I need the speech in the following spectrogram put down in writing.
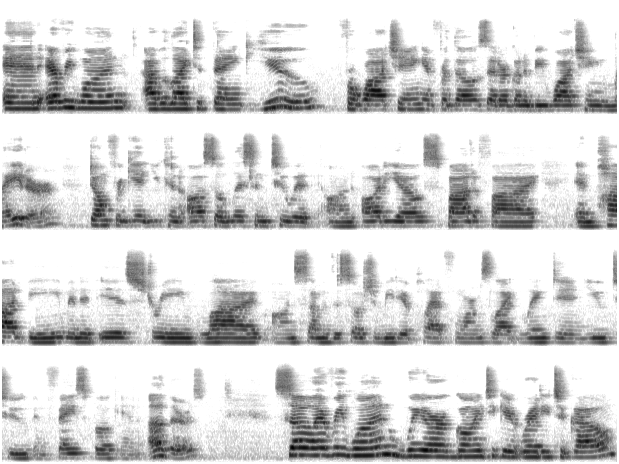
And everyone, I would like to thank you for watching and for those that are going to be watching later. Don't forget, you can also listen to it on audio, Spotify, and Podbean, and it is streamed live on some of the social media platforms like LinkedIn, YouTube, and Facebook, and others. So, everyone, we are going to get ready to go.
